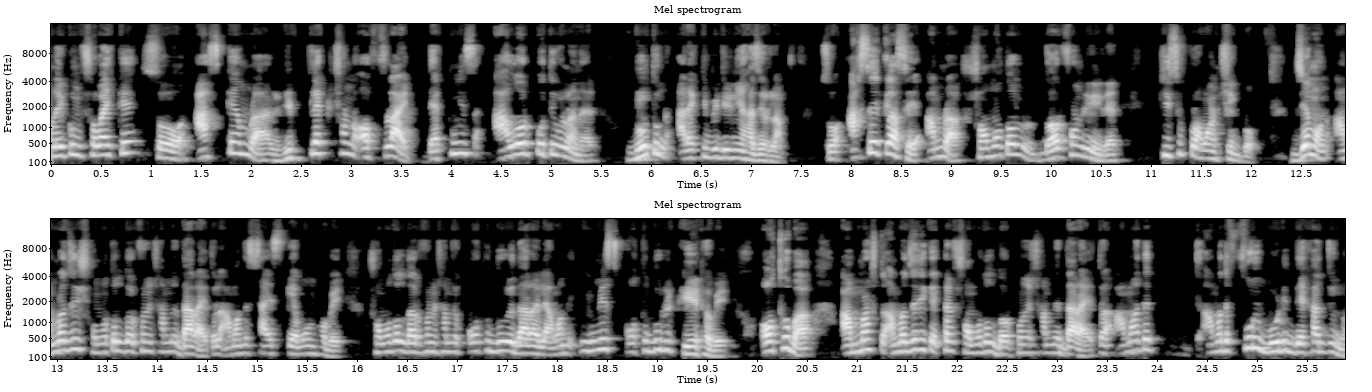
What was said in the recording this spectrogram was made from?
আলাইকুম সবাইকে। সো আজকে আমরা reflection of light that means আলোর প্রতিফলনের নতুন আরেকটি ভিডিও নিয়ে হাজির হলাম। সো আজকের ক্লাসে আমরা সমতল দর্পণ রিলেটেড কিছু প্রমাণ শিখব। যেমন, আমরা যদি সমতল দর্পণের সামনে দাঁড়াই, তাহলে আমাদের সাইজ কেমন হবে? সমতল দর্পণের সামনে কত দূরে দাঁড়াইলে আমাদের ইমেজ কত দূরে ক্রিয়েট হবে? অথবা, আমরা আমরা যদি একটা সমতল দর্পণের সামনে দাঁড়াই, তো আমাদের আমাদের ফুল বডি দেখার জন্য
